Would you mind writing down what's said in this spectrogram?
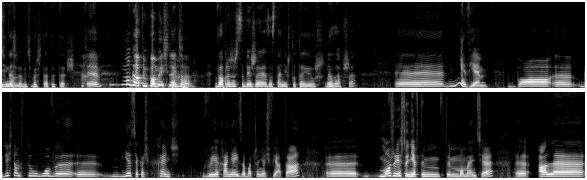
powinnaś robić warsztaty też. Y, mogę o tym pomyśleć. Aha. Wyobrażasz sobie, że zostaniesz tutaj już na zawsze? E, nie wiem, bo e, gdzieś tam z tyłu głowy e, jest jakaś chęć wyjechania i zobaczenia świata. E, może jeszcze nie w tym, w tym momencie, e, ale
